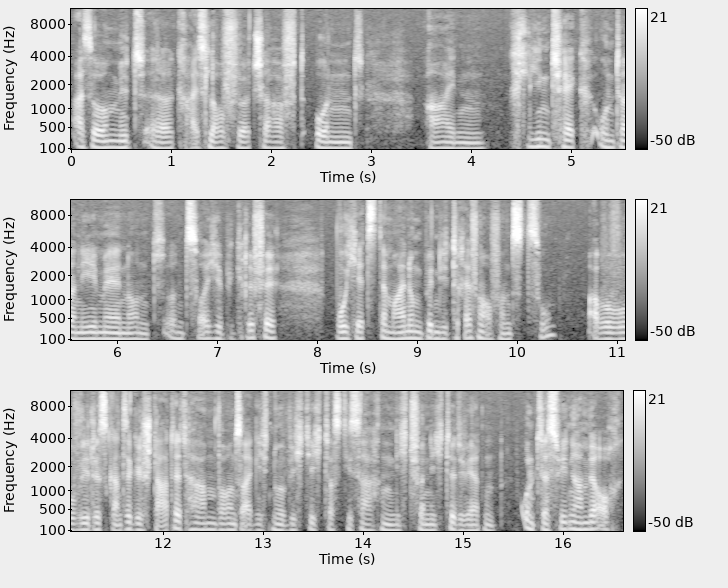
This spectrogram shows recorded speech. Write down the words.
Also mit äh, Kreislaufwirtschaft und ein Cleantech-Unternehmen und, und solche Begriffe, wo ich jetzt der Meinung bin, die treffen auf uns zu. Aber wo wir das Ganze gestartet haben, war uns eigentlich nur wichtig, dass die Sachen nicht vernichtet werden. Und deswegen haben wir auch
